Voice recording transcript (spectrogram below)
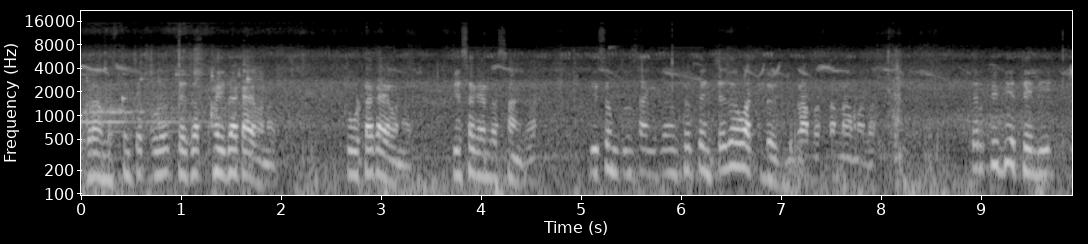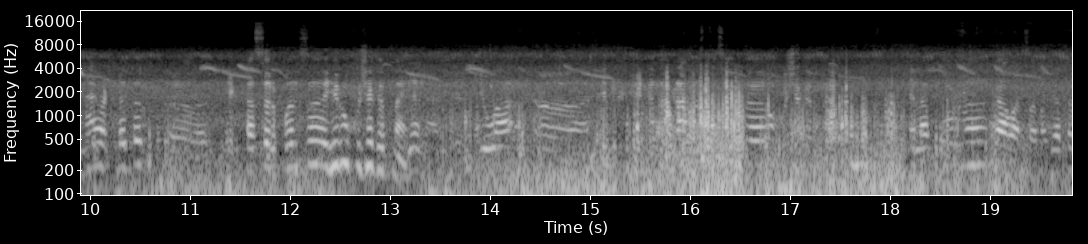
ग्रामस्थांच्या पुढं त्याचा फायदा काय होणार? तोटा काय होणार? ते सगळ्यांना सांगा. ते समजून सांगितल्यानंतर त्यांच्या जर वाटलं ग्रामस्थांना आम्हाला. तर ती देतेली नाही वाटलं तर एकटा सरपंच ही रोखू शकत नाही. किंवा एकत्र ग्रामपंचायत रोखू शकत नाही. त्याला पूर्ण गावाचा म्हणजे आता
